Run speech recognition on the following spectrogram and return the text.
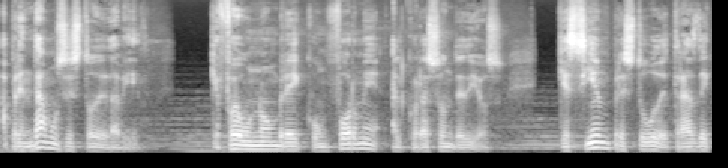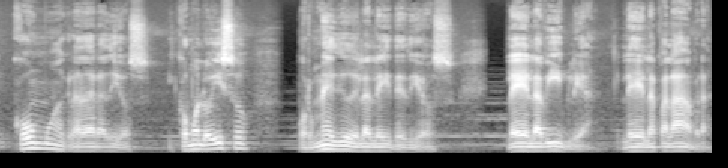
Aprendamos esto de David, que fue un hombre conforme al corazón de Dios, que siempre estuvo detrás de cómo agradar a Dios. ¿Y cómo lo hizo? Por medio de la ley de Dios. Lee la Biblia, lee la palabra,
